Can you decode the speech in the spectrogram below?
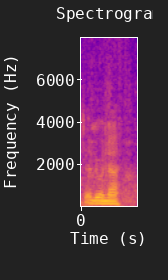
Échale una.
